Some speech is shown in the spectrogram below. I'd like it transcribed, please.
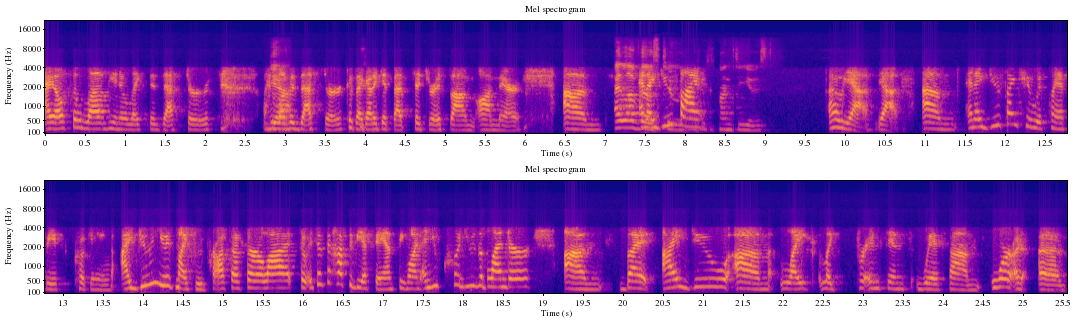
I also love, you know, like the zesters. I yeah. love a zester because I got to get that citrus um, on there. Um, I love and I do too. find it's fun to use. Oh yeah, yeah. Um, and I do find too with plant-based cooking, I do use my food processor a lot. So it doesn't have to be a fancy one, and you could use a blender. Um, but I do um, like like for instance with um, or a, a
